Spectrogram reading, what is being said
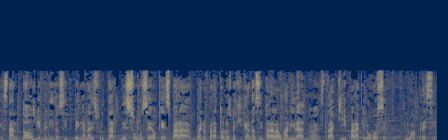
Están todos bienvenidos y vengan a disfrutar de su museo que es para, bueno, para todos los mexicanos y para la humanidad, ¿no? Está aquí para que lo gocen y lo aprecien.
